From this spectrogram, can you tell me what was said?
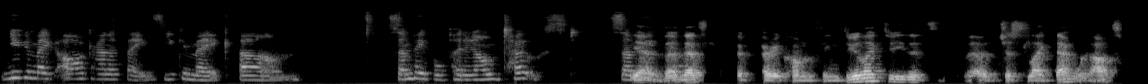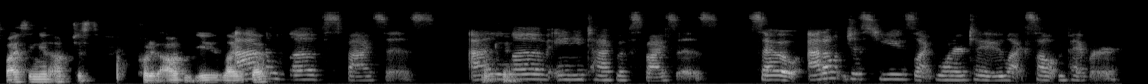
you can make all kind of things. You can make um some people put it on toast. Some yeah, people... that, that's a very common thing. Do you like to eat it uh, just like that without spicing it up? Just put it out and eat it like I that? I love spices. I okay. love any type of spices. So I don't just use like one or two, like salt and pepper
